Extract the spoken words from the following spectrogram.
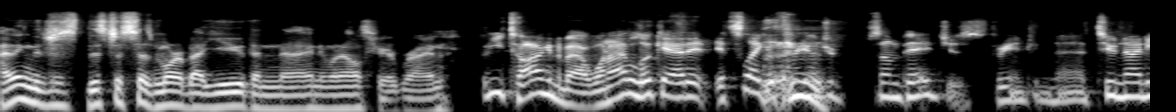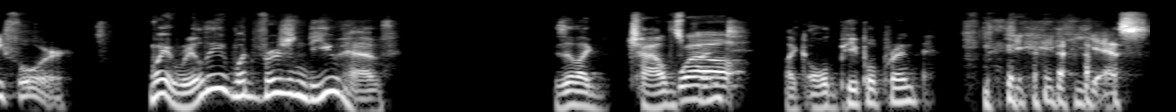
I think this just this just says more about you than uh, anyone else here, Brian. what are you talking about? When I look at it, it's like 300 some pages, 300, uh, 294. Wait, really? What version do you have? Is it like child's Well- print, like old people print? yes.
